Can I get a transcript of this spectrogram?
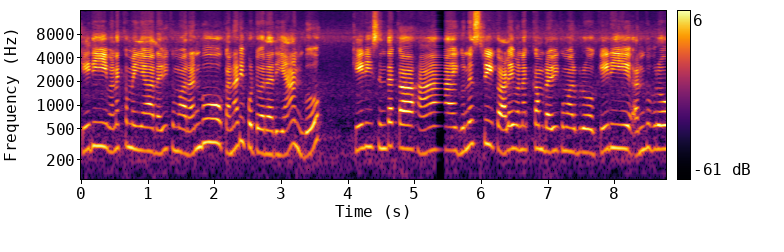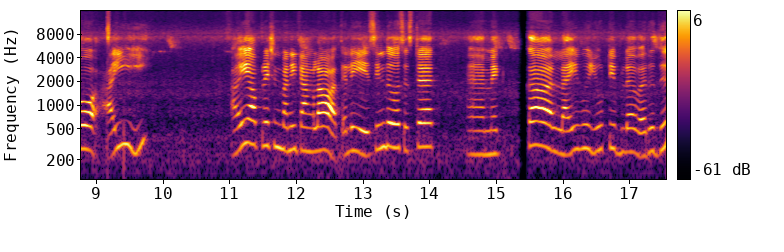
கேடி வணக்கம் ஐயா. ரவிக்குமார் அன்பு. கண்ணாடி போட்டு வர்றாரு. ஏன் அன்பு? கேடி சிந்தக்கா ஹாய் குணஸ்ரீ காலை வணக்கம். ரவிக்குமார் ப்ரோ கேடி அன்பு ப்ரோ ஐ ஐ ஆப்ரேஷன் பண்ணிட்டாங்களா? தெரியலையே. சிந்து சிஸ்டர் மெக்கா லைவ் யூடியூப்பில் வருது.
